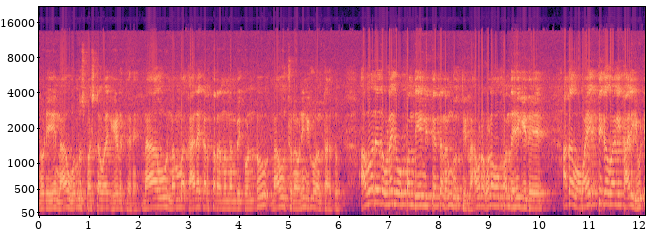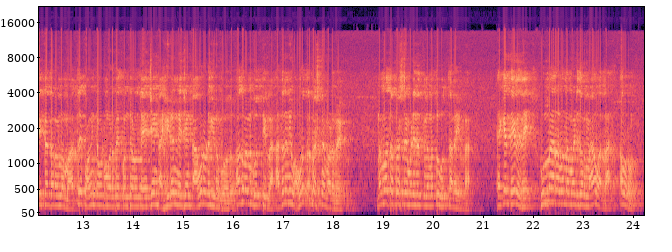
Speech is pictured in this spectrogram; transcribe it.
ನೋಡಿ ನಾವು ಒಂದು ಸ್ಪಷ್ಟವಾಗಿ ಹೇಳುತ್ತೇನೆ. ನಾವು ನಮ್ಮ ಕಾರ್ಯಕರ್ತರನ್ನು ನಂಬಿಕೊಂಡು ನಾವು ಚುನಾವಣೆ ನಿಲ್ಲುವಂತಹದ್ದು. ಅವರದ ಒಳಗೆ ಒಪ್ಪಂದ ಏನಿದೆ ಅಂತ ನಮ್ಗೆ ಗೊತ್ತಿಲ್ಲ. ಅವರ ಒಳ ಒಪ್ಪಂದ ಹೇಗಿದೆ? ಅಥವಾ ವೈಯಕ್ತಿಕವಾಗಿ ಖಾಲಿ ಯುಟಿಕದರನ್ನು ಮಾತ್ರ ಪಾಯಿಂಟ್ ಔಟ್ ಮಾಡಬೇಕು ಅಂತ ಹೇಳುವಂಥ ಏಜೆಂಟ್ ಹಿಡನ್ ಏಜೆಂಟ್ ಅವರೊಳಗಿರ್ಬೋದು ಅದು ನಮ್ಗೆ ಗೊತ್ತಿಲ್ಲ. ಅದನ್ನು ನೀವು ಅವ್ರ ಹತ್ರ ಪ್ರಶ್ನೆ ಮಾಡಬೇಕು. ನಮ್ಮ ಹತ್ರ ಪ್ರಶ್ನೆ ಮಾಡಿದ್ದಕ್ಕೆ ನಮ್ಮ ಹತ್ರ ಉತ್ತರ ಇಲ್ಲ. ಯಾಕೆಂತ ಹೇಳಿದರೆ, ಹುನ್ನಾರವನ್ನು ಮಾಡಿದವರು ನಾವಲ್ಲ, ಅವರು.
